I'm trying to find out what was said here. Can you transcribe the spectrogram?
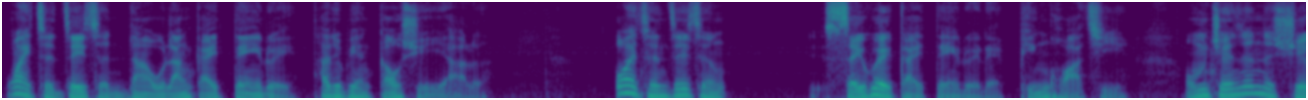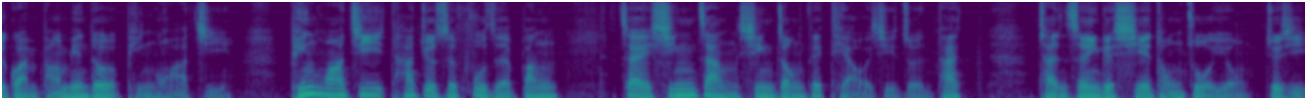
外层这一层那有人改电瑞，它就变高血压了。外层这一层谁会改电瑞呢？平滑肌，我们全身的血管旁边都有平滑肌，平滑肌它就是负责帮在心脏心中在跳的时阵，它产生一个协同作用，就是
